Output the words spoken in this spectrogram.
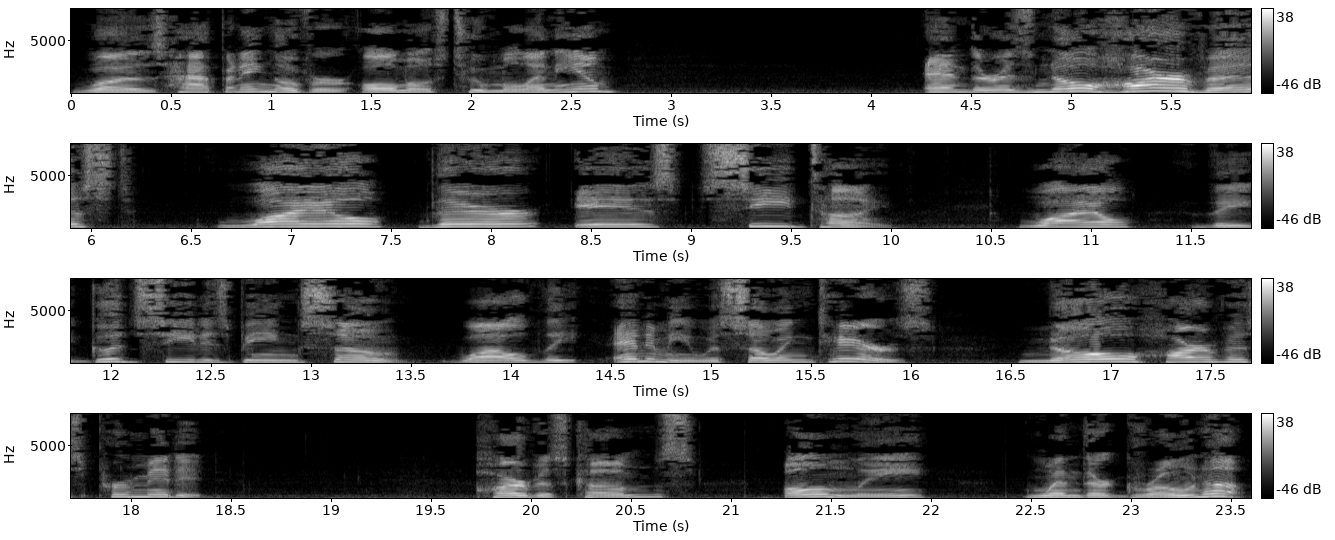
was happening over almost two millennium and there is no harvest while there is seed time, while the good seed is being sown, while the enemy was sowing tares. No harvest permitted. Harvest comes only when they're grown up.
